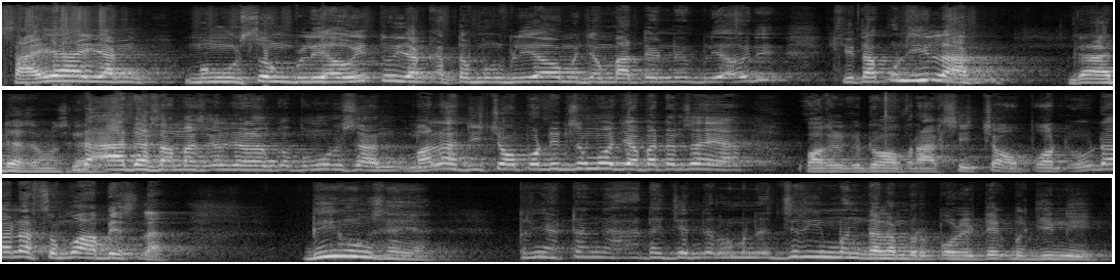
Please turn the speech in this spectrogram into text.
saya yang mengusung beliau itu yang ketemu beliau menjembatani beliau ini kita pun hilang. Nggak ada sama sekali. Nggak ada sama sekali dalam kepengurusan. Malah dicopotin semua jabatan saya. Wakil ketua fraksi copot. Udahlah semua habis lah. Bingung saya. Ternyata nggak ada general management dalam berpolitik begini.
